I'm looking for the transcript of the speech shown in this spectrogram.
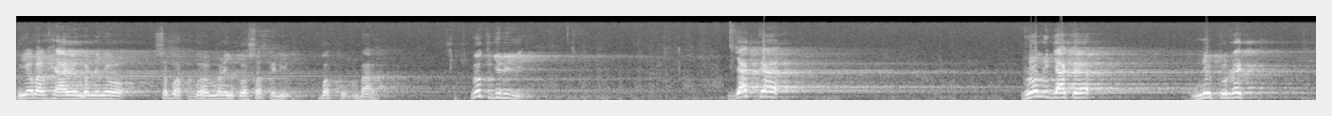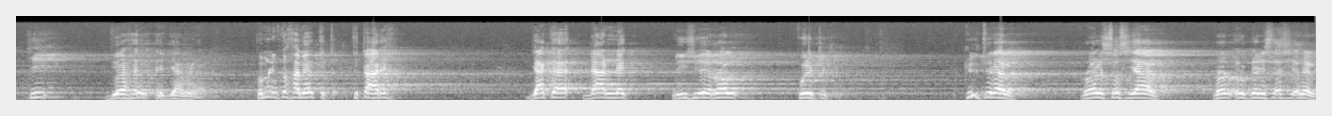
bu yomal xiyaamee mën nañoo sa bopp moom mën nañu koo soppali bopp mbaam bokk jullit yi jàkka rolu jàkka nekkul rek ci joxe ay jaam la comme niñ ko xamee ci taarix jàkka daan nekk luy jouer rôle politique culturel rôle social rôle organisationnel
